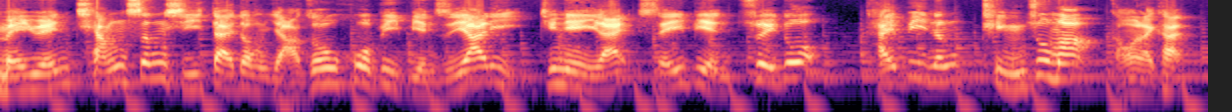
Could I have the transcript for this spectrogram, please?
美元强升息带动亚洲货币贬值压力，今年以来谁贬最多？台币能挺住吗？赶快来看。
